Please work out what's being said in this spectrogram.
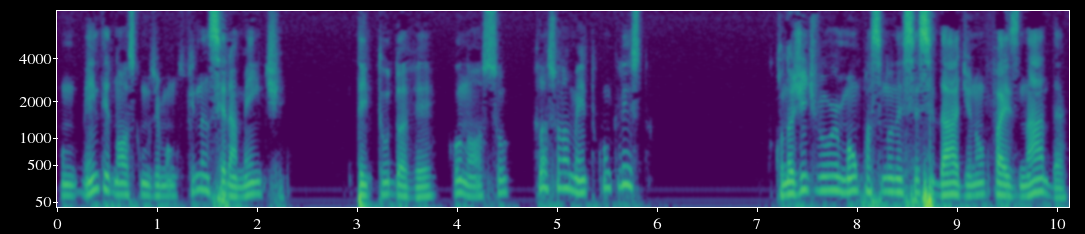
com, entre nós como irmãos financeiramente, tem tudo a ver com o nosso relacionamento com Cristo. Quando a gente vê um irmão passando necessidade e não faz nada,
